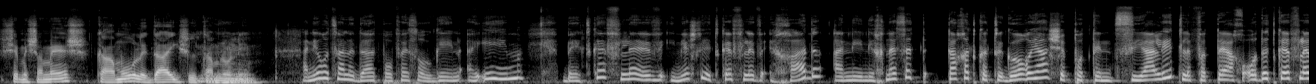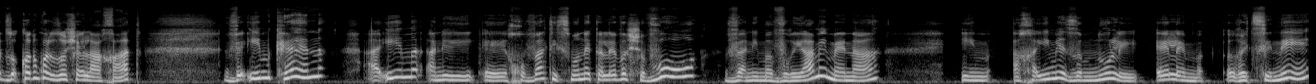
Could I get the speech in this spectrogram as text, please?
שמשמש כאמור לדייג של תמנונים. אני רוצה לדעת, פרופסור הוגין, האם בהתקף לב, אם יש לי התקף לב אחד, אני נכנסת תחת קטגוריה שפוטנציאלית לפתח עוד התקף לב? זו, קודם כל זו שאלה אחת. ואם כן, האם אני אה, חווה תסמונת הלב השבור ואני מבריאה ממנה, אם החיים יזמנו לי הלם רציני,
